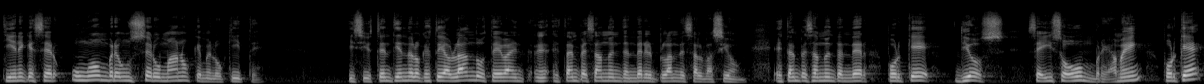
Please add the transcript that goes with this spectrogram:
tiene que ser un hombre, un ser humano que me lo quite. Y si usted entiende lo que estoy hablando, usted va eh, está empezando a entender el plan de salvación. Está empezando a entender por qué Dios se hizo hombre. Amén. ¿Por qué?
